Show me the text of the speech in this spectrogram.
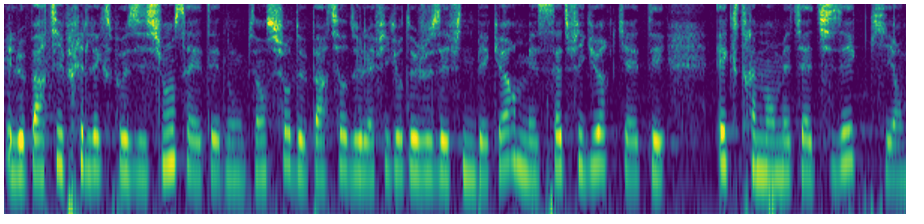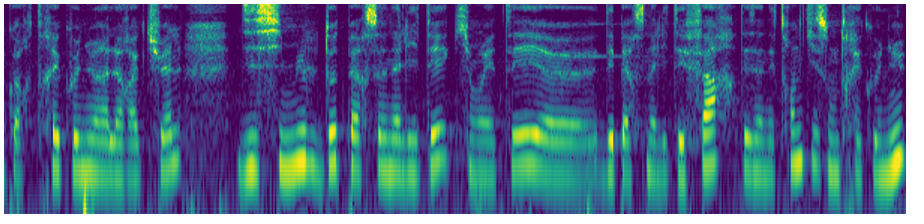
Et le parti pris de l'exposition, ça a été donc bien sûr de partir de la figure de Joséphine Baker, mais cette figure qui a été extrêmement médiatisée, qui est encore très connue à l'heure actuelle, dissimule d'autres personnalités qui ont été euh, des personnalités phares des années 30, qui sont très connues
